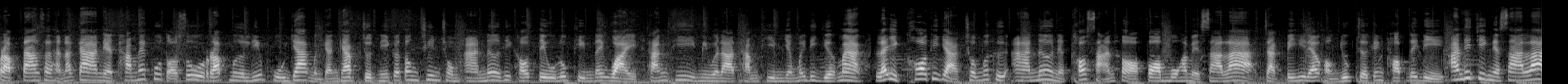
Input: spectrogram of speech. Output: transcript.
ปรับตามสถานการณ์เนี่ยทำให้คู่ต่อสู้รับมือลิเวอร์พูยากเหมือนกันครับจุดนี้ก็ต้องชื่นชมอาร์เนอร์ที่เขาติวลูกทีมได้ไวทั้งที่มีเวลาทำทีมยังไม่ได้เยอะมาก และอีกข้อที่อยากชมก็คืออาร์เนอร์เนี่ยเขาาสารต่อฟอร์มมูฮัมเหม็ดซาร่าจากปีที่แล้วของยุคเจอเกนครอปได้ดี อันที่จริงเนี่ยซาร่า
